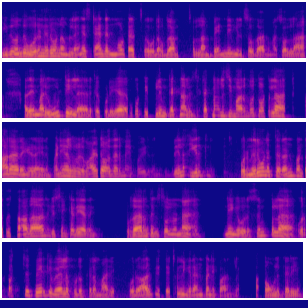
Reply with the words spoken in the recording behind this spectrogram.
இது வந்து ஒரு நிறுவனம் இல்லைங்க. ஸ்டாண்டர்ட் மோட்டார்ஸோட உதாரணம் சொல்லலாம். பென்னி மில்ஸ் உதாரணமா சொல்லலாம். அதே மாதிரி ஊட்டியில் இருக்கக்கூடிய ஊட்டி பிலிம் டெக்னாலஜி டெக்னாலஜி மாறும்போது டோட்டலா ஆறாயிரம் ஏழாயிரம் பணியாளர்கள் வாழ்வாதாரமே போயிடுதுங்க. இப்படி எல்லாம் இருக்கு. ஒரு நிறுவனத்தை ரன் பண்றது சாதாரண விஷயம் கிடையாதுங்க. உதாரணத்துக்கு சொல்லணும்னா நீங்க ஒரு சிம்பிளா ஒரு பத்து பேருக்கு வேலை கொடுக்குற மாதிரி ஒரு ஆர்கனைசேஷன் நீங்க ரன் பண்ணி பாருங்களேன். அப்போ உங்களுக்கு தெரியும்.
